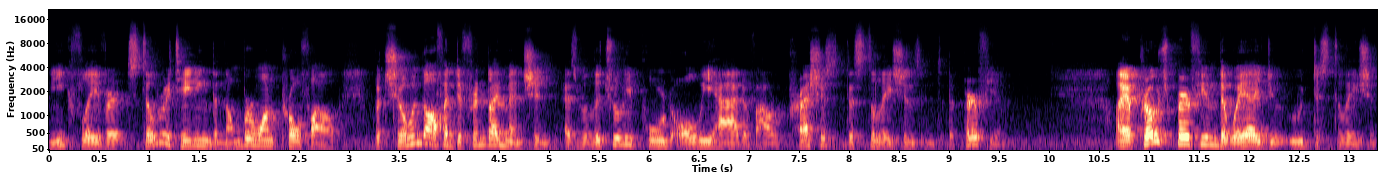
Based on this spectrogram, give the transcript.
unique flavor, still retaining the number one profile, but showing off a different dimension as we literally poured all we had of our precious distillations into the perfume. I approach perfume the way I do oud distillation.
